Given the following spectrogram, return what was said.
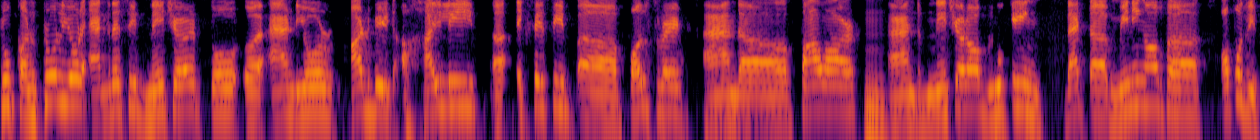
to control your aggressive nature to uh, and your heartbeat a highly uh, excessive uh, pulse rate and uh, power Hmm. and nature of looking that uh, meaning of uh, opposite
